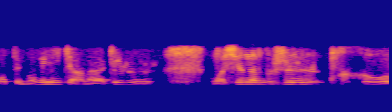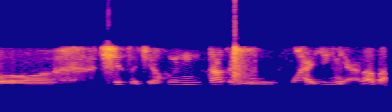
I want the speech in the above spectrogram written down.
我怎么跟你讲呢？就是我现在不是和我妻子结婚大概有快一年了吧，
